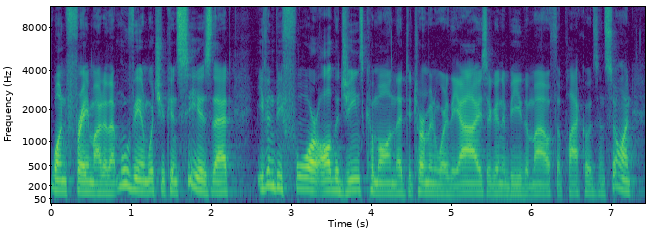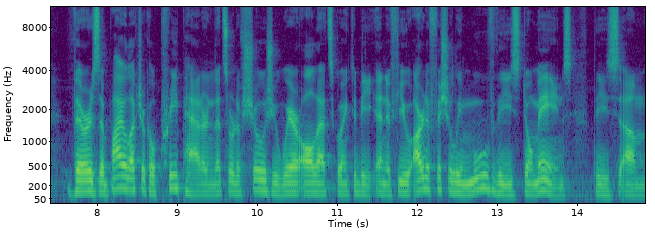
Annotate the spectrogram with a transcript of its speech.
one frame out of that movie. And what you can see is that even before all the genes come on that determine where the eyes are going to be, the mouth, the placodes, and so on, there is a bioelectrical pre-pattern that sort of shows you where all that's going to be. And if you artificially move these domains, these um,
